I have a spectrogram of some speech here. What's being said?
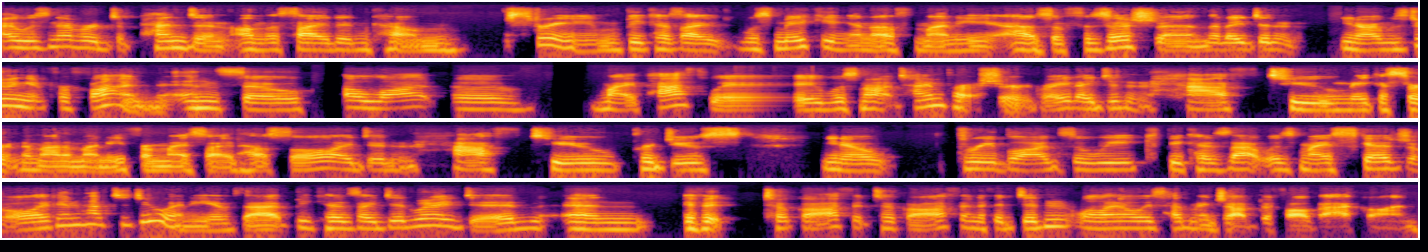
I was never dependent on the side income stream because I was making enough money as a physician that I didn't, you know, I was doing it for fun. And so a lot of my pathway was not time pressured, right? I didn't have to make a certain amount of money from my side hustle. I didn't have to produce, you know, three blogs a week because that was my schedule. I didn't have to do any of that because I did what I did. And if it took off, it took off. And if it didn't, well, I always had my job to fall back on.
